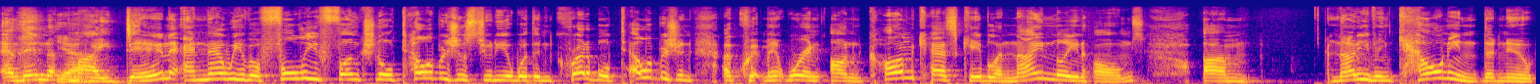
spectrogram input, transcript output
then yeah. my den, and now we have a fully functional television studio with incredible television equipment. We're in, on Comcast cable in nine million homes. Um, not even counting the new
